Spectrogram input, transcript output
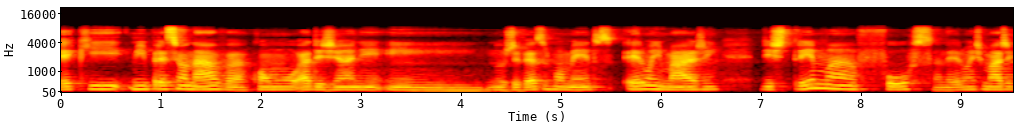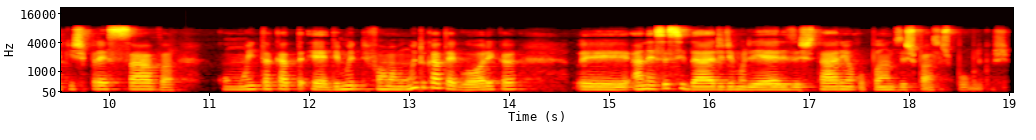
é que me impressionava como a Dijane, em, nos diversos momentos, era uma imagem de extrema força, né? era uma imagem que expressava com muita, é, de, de forma muito categórica é, a necessidade de mulheres estarem ocupando os espaços públicos.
